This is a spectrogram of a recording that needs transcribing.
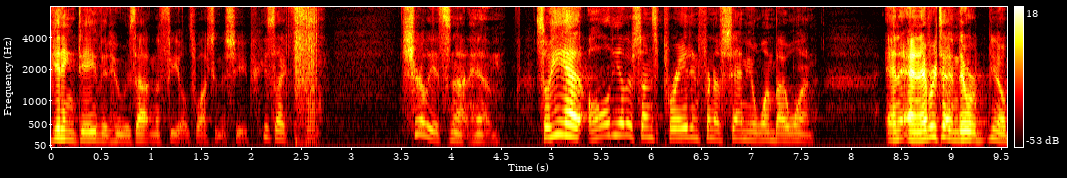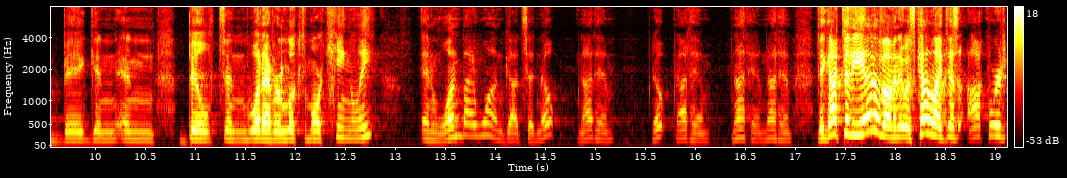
getting David, who was out in the fields watching the sheep. He's like, surely it's not him. So he had all the other sons parade in front of Samuel one by one. And, and every time they were, you know, big and, and built and whatever, looked more kingly. And one by one, God said, nope, not him. Nope, not him. Not him, not him. They got to the end of them, and it was kind of like this awkward,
